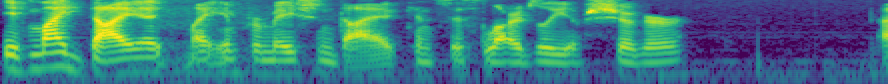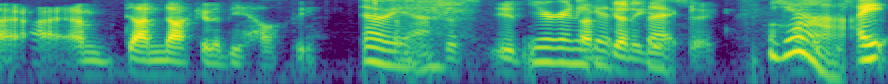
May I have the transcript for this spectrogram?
if my diet my information diet consists largely of sugar I, am I'm, I'm not going to be healthy. Oh yeah, just it, you're going to get, get sick. Yeah, I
